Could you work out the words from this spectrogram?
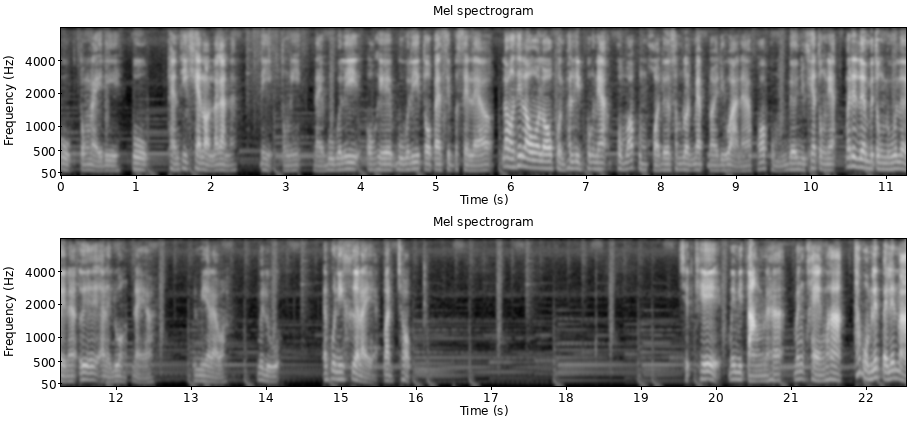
ปลูกตรงไหนดี ปลูกแทนที่แครอทแล้วกันนะ นี่ตรงนี้ไหนบูเบอรี่โอเคบูเบอรี่โต 80%แล้ว ระหว่างที่เรารอผลผลิตพวกเนี้ยผมว่าผมขอเดินสำรวจแมปหน่อยดีกว่านะ เพราะผมเดินอยู่แค่ตรงเนี้ยไม่ได้เดินไปตรงนู้นเลยนะเอ้ยอะไรล่วงไหนอะมันมีอะไรวะไม่รู้ไอ้พวกนี้คืออะไรอะบัตรช็อปเช็ดเคไม่มีตังค์นะฮะแม่งแพงมาก ถ้าผมเล่นไปเล่นมา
